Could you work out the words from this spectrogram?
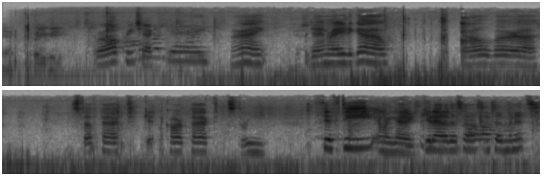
Yeah, baby. We're all pre-checked. Yay. All right. We're getting ready to go. Got all of our uh, stuff packed. Getting the car packed. It's 3.50 and we gotta get out of this house in 10 minutes.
